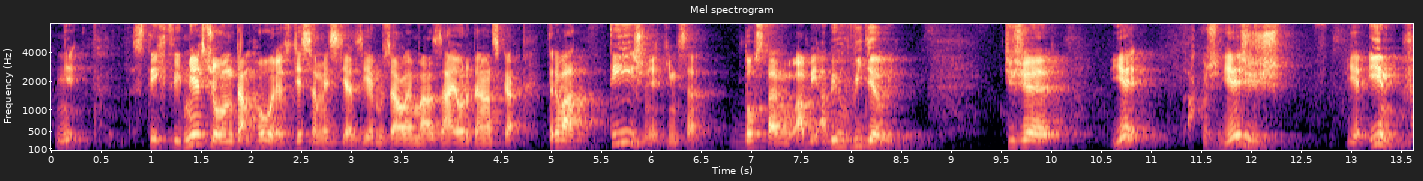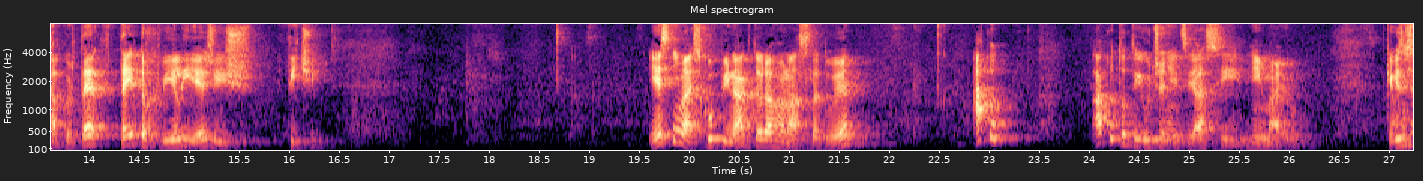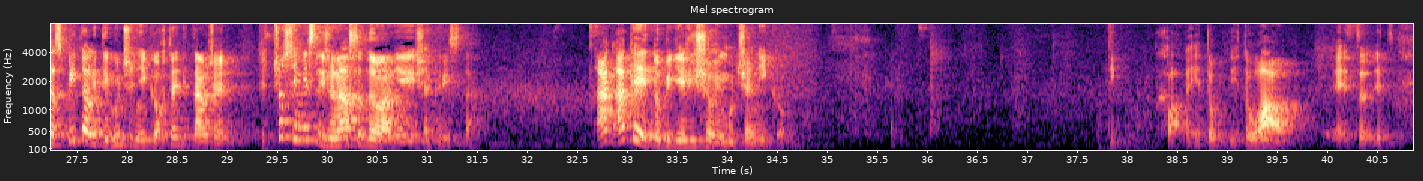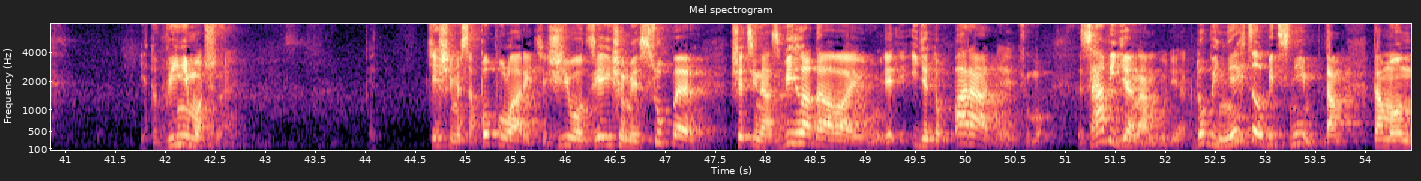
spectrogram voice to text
ne, z tých, tých miest, čo on tam hovorí, z 10 mestia, z Jeruzalema, z Jordánska, trvá týždne, kým sa dostanú, aby, aby ho videli. Čiže je, akože Ježiš je in. Ako te, v tejto chvíli Ježiš fičí. Je s ním aj skupina, ktorá ho nasleduje. Ako, ako to tí učeníci asi vnímajú? Keby sme sa spýtali tých učeníkov vtedy tam, že, že čo si myslíš o následovaní Ježiša Krista? A, aké je to byť Ježišovým učeníkom? Ty, chlape, je to, je to wow. Je to, je, je to výnimočné. Tešíme sa popularite, život s Ježišom je super, všetci nás vyhľadávajú, ide to parádne, zavidia nám ľudia. Kto by nechcel byť s ním? Tam, tam on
